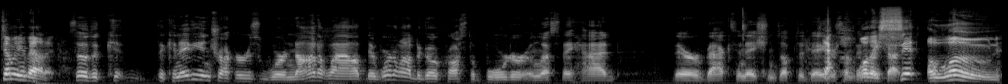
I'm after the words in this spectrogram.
tell me about it. So the the Canadian truckers were not allowed. They weren't allowed to go across the border unless they had their vaccinations up to date Yeah, or something like that. well, like they that. sit alone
